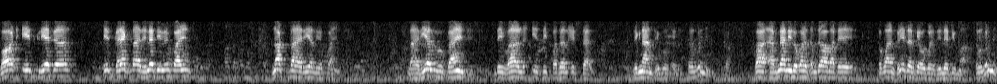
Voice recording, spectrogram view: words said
God is creator is correct by relative viewpoint, not by real viewpoint. By real viewpoint, the world is the puzzle itself. વિજ્ઞાનથી? પણ અજ્ઞાની લોકોને સમજાવવા માટે ભગવાન ક્રિએટર કેવું પડે રિલેટિવમાં સમજ પડી ને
